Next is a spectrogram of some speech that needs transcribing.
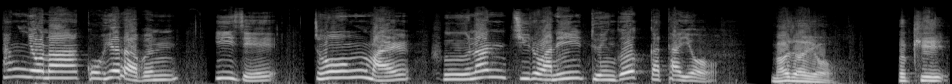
당뇨나 고혈압은 이제 정말 흔한 질환이 된 것 같아요. 맞아요. 특히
